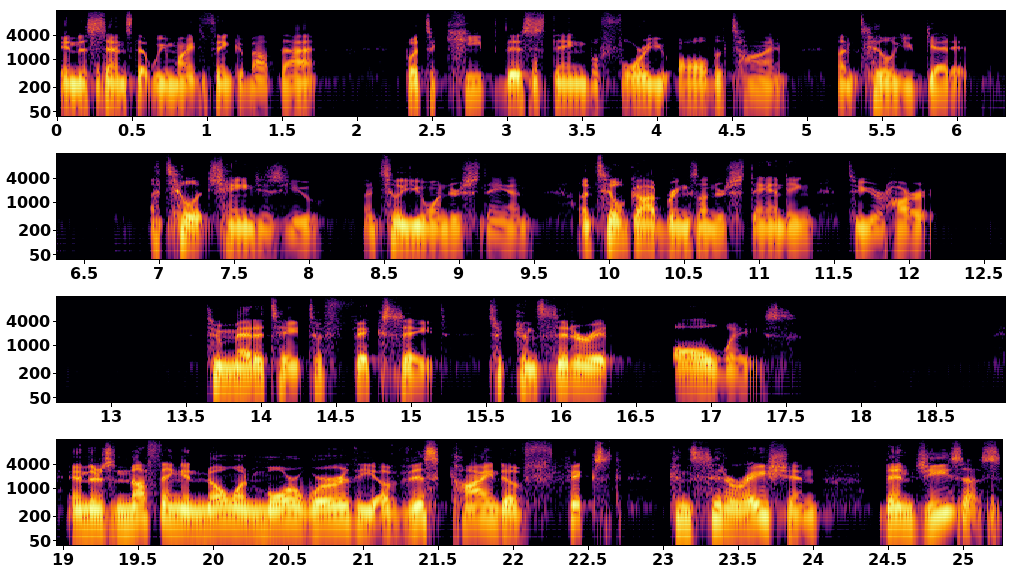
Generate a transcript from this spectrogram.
in the sense that we might think about that, but to keep this thing before you all the time until you get it, until it changes you, until you understand, until God brings understanding to your heart. To meditate, to fixate, to consider it always. And there's nothing and no one more worthy of this kind of fixed consideration than Jesus,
